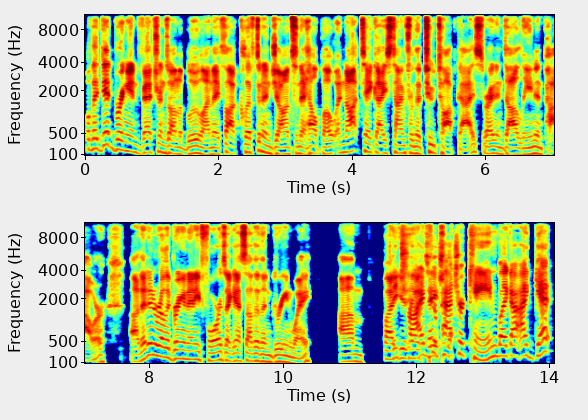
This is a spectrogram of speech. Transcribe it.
Well, they did bring in veterans on the blue line. They thought Clifton and Johnson to help out and not take ice time from the two top guys, right? And Dahlin and Power. Uh, they didn't really bring in any forwards, I guess, other than Greenway. Um, but they you, tried for Patrick Kane. Like I, I, get,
